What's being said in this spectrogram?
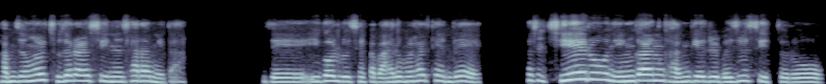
감정을 조절할 수 있는 사람이다. 이제 이걸로 제가 말음을 할 텐데 사실 지혜로운 인간 관계를 맺을 수 있도록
